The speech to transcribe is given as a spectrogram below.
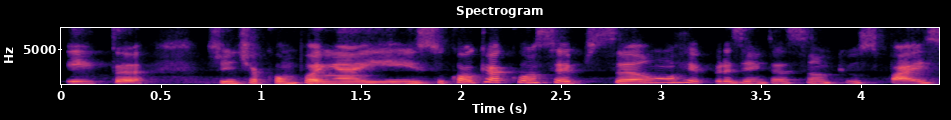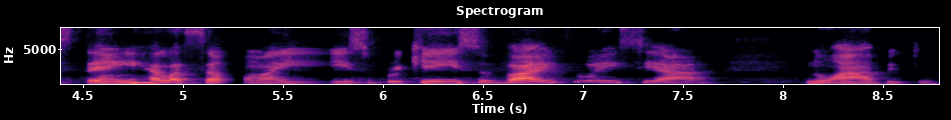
feita, a gente acompanhar isso, qual é a concepção ou representação que os pais têm em relação a isso, porque isso vai influenciar no hábito.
